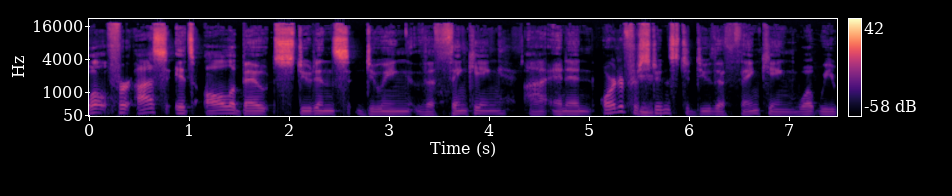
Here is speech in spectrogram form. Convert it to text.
Well, for us, it's all about students doing the thinking. Uh, and in order for mm. students to do the thinking, what we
